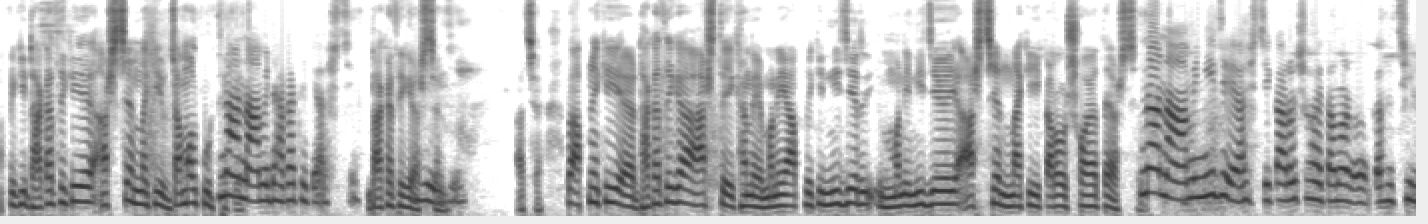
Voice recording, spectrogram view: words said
আপনি কি ঢাকা থেকে আসছেন নাকি জামালপুর থেকে? না না আমি ঢাকা থেকে আসছি। ঢাকা থেকে আসছেন। আচ্ছা তো আপনি কি ঢাকা থেকে আসতে এখানে মানে আপনি কি নিজের মানে নিজে আসছেন নাকি কারোর সহায়তায় আসছেন? না না, আমি নিজে আসছি, কারোর সহায়তা আমার কাছে ছিল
